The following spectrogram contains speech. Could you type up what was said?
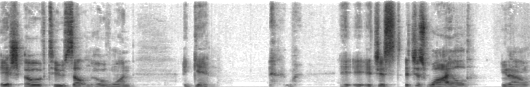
Ish 0 of 2. Selton 0 of 1. Again, it, it just it's just wild, you know,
